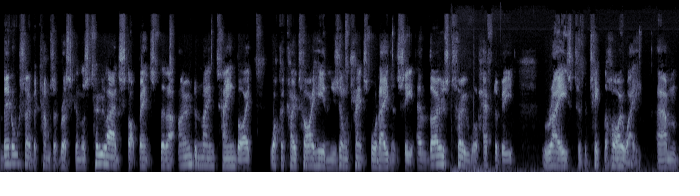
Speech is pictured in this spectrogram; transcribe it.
that also becomes at risk. And there's two large stock banks that are owned and maintained by Waka Kotahi the New Zealand Transport Agency, and those two will have to be raised to protect the highway. Um,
